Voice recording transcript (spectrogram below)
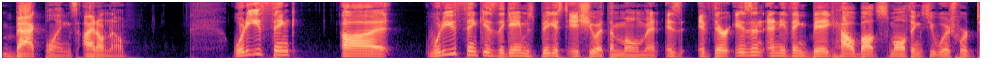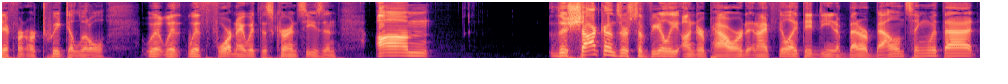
Back blings. I don't know. What do you think uh what do you think is the game's biggest issue at the moment? Is if there isn't anything big, how about small things you wish were different or tweaked a little with with, with Fortnite with this current season? Um, the shotguns are severely underpowered, and I feel like they need a better balancing with that.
